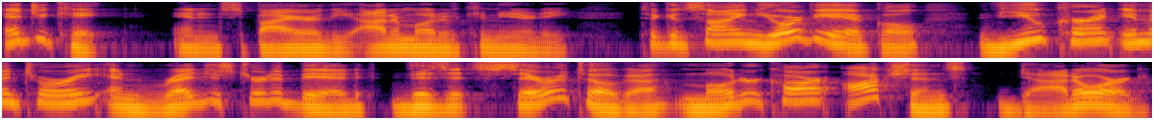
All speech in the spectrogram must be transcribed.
educate, and inspire the automotive community. To consign your vehicle, view current inventory, and register to bid, visit SaratogaMotorCarAuctions.org.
